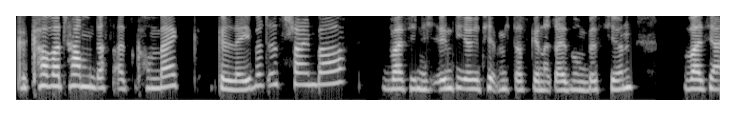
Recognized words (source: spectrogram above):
gecovert haben und das als Comeback gelabelt ist scheinbar. Weiß ich nicht, irgendwie irritiert mich das generell so ein bisschen, weil es ja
